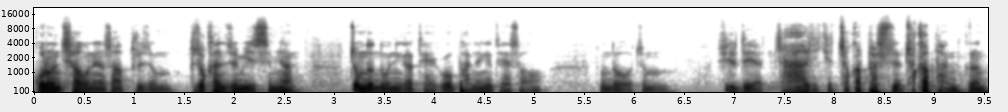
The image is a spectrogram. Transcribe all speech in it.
그런 차원에서 앞으로 좀 부족한 점이 있으면 좀 더 논의가 되고 반영이 돼서 좀 더좀 필드에 잘 이렇게 적합할 수 적합한 그런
